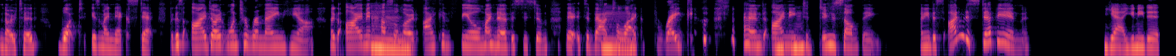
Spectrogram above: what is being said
noted what is my next step because I don't want to remain here. Like I'm in mm. hustle mode. I can feel my nervous system that it's about mm. to like break and mm-hmm. I need mm-hmm. to do something. I need to I need to step in. Yeah, you need to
